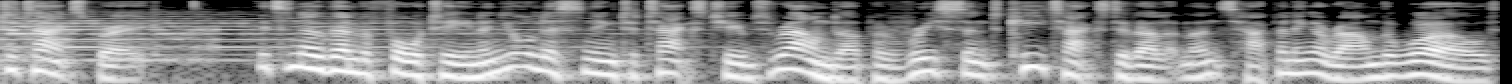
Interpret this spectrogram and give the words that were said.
to Tax Break. It's November 14 and you're listening to TaxTube's roundup of recent key tax developments happening around the world.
